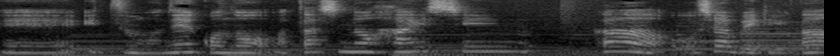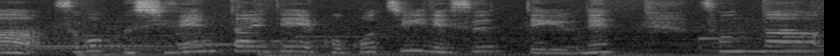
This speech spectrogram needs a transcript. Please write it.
えー、いつもねこの私の配信がおしゃべりがすごく自然体で心地いいですっていうねそんな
